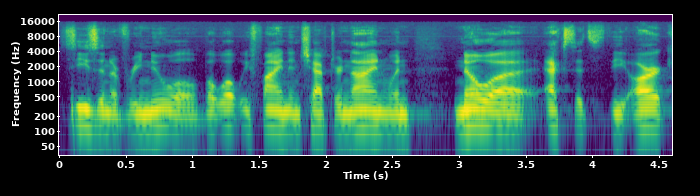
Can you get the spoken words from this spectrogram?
season of renewal. But what we find in chapter 9 when Noah exits the ark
